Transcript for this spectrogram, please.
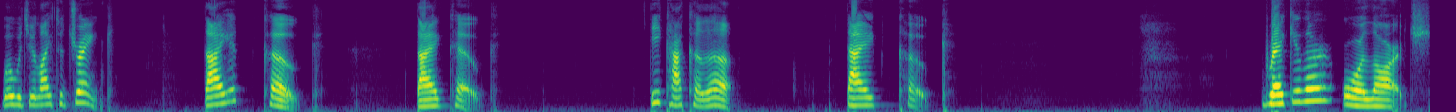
What would you like to drink? Diet Coke. Diet Coke. 低卡可乐。Diet Coke. Regular or large?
